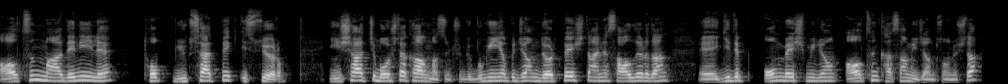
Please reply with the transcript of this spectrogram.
altın madeniyle top yükseltmek istiyorum. İnşaatçı boşta kalmasın. Çünkü bugün yapacağım 4-5 tane saldırıdan e, gidip 15 milyon altın kasamayacağım sonuçta.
